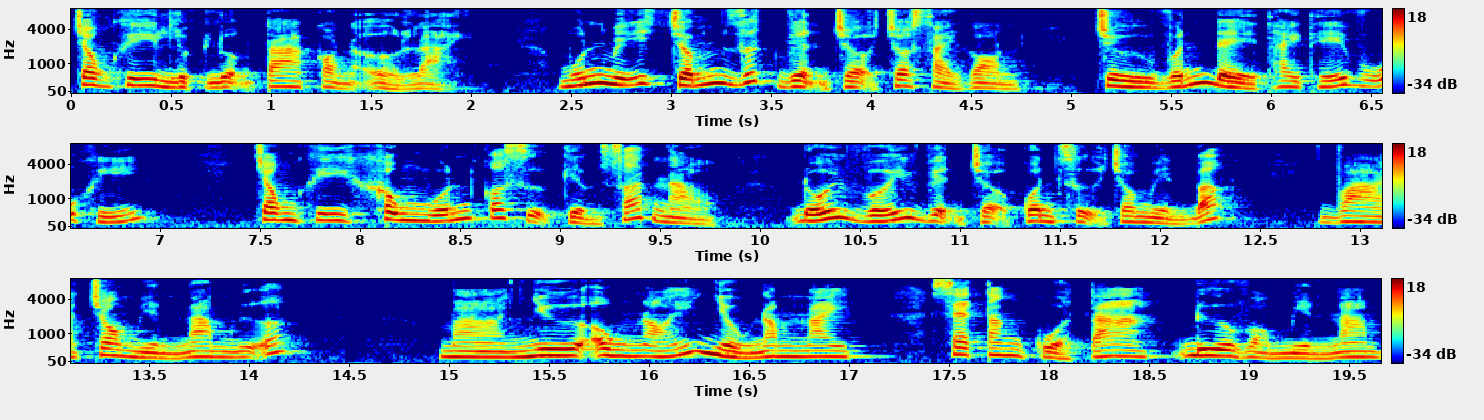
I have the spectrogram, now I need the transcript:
trong khi lực lượng ta còn ở lại, muốn Mỹ chấm dứt viện trợ cho Sài Gòn, trừ vấn đề thay thế vũ khí trong khi không muốn có sự kiểm soát nào đối với viện trợ quân sự cho miền Bắc và cho miền Nam nữa. Mà như ông nói nhiều năm nay, xe tăng của ta đưa vào miền Nam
